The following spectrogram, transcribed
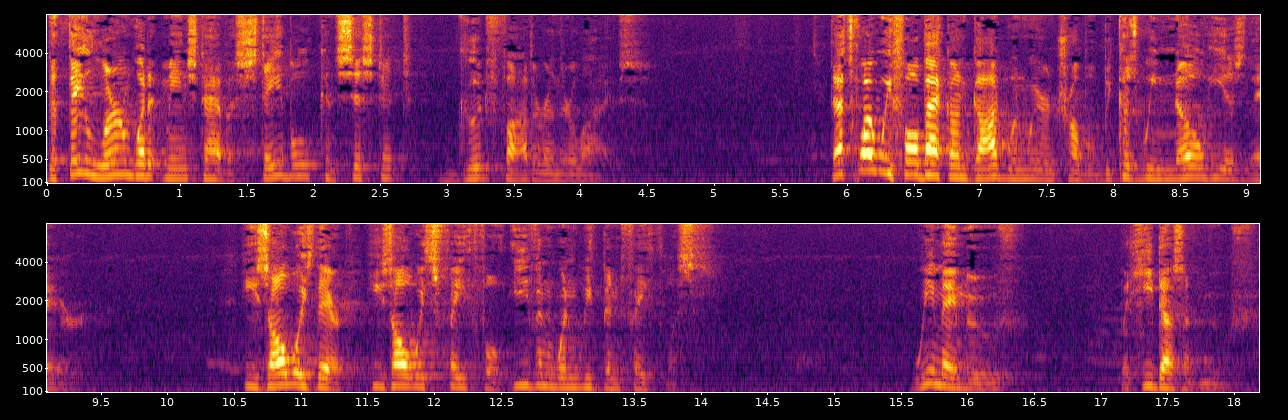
that they learn what it means to have a stable, consistent, good father in their lives. That's why we fall back on God when we're in trouble, because we know He is there. He's always there. He's always faithful, even when we've been faithless. We may move, but He doesn't move.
